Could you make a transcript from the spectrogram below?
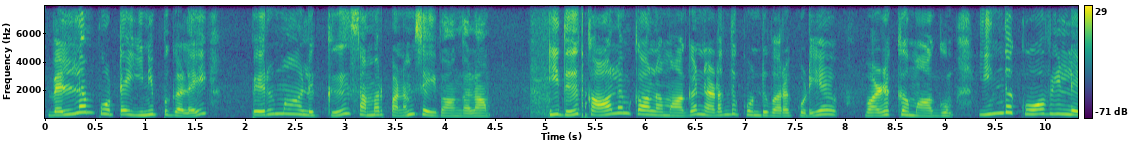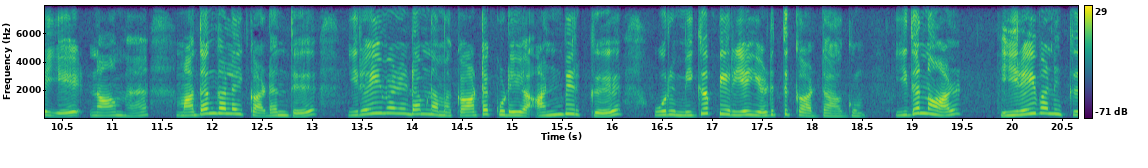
வெள்ளம் போட்ட இனிப்புகளை பெருமாளுக்கு சமர்ப்பணம் செய்வாங்களாம். இது காலம் காலமாக நடந்து கொண்டு வரக்கூடிய வழக்கமாகும். இந்த கோவிலேயே நாம் மதங்களை கடந்து இறைவனிடம் நம்ம காட்டக்கூடிய அன்பிற்கு ஒரு மிகப்பெரிய எடுத்துக்காட்டாகும். இதனால் இறைவனுக்கு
